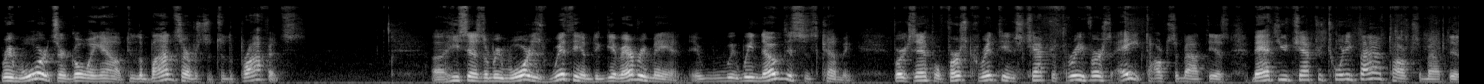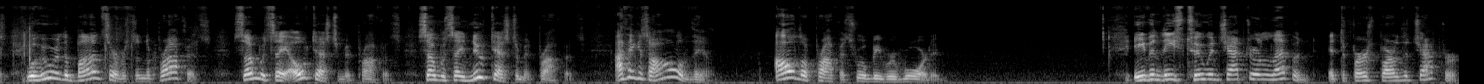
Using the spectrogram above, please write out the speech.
Rewards are going out to the bondservants and to the prophets. Uh, he says the reward is with him to give every man. We, we know this is coming. For example, 1 Corinthians chapter 3 verse 8 talks about this. Matthew chapter 25 talks about this. Well, who are the bondservants and the prophets? Some would say Old Testament prophets. Some would say New Testament prophets. I think it's all of them. All the prophets will be rewarded. Even these two in chapter 11, at the first part of the chapter,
